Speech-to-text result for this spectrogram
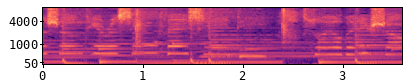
转身，听人心扉洗涤所有悲伤。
